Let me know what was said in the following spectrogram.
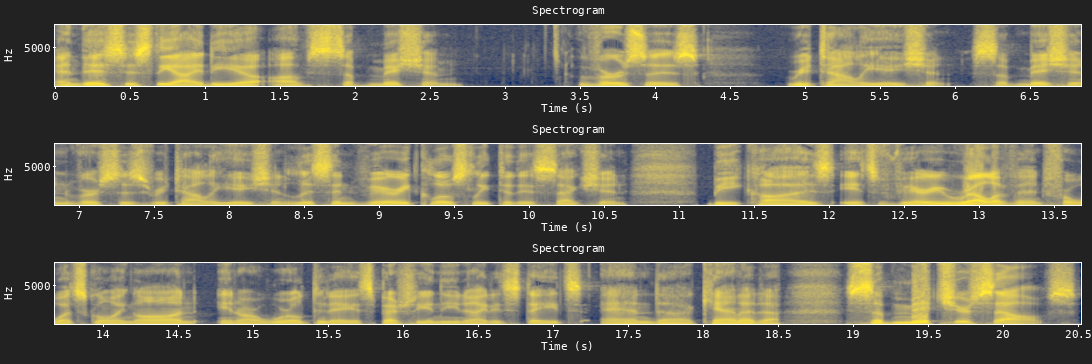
And this is the idea of submission versus retaliation. Submission versus retaliation. Listen very closely to this section because it's very relevant for what's going on in our world today, especially in the United States and uh, Canada. Submit yourselves.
